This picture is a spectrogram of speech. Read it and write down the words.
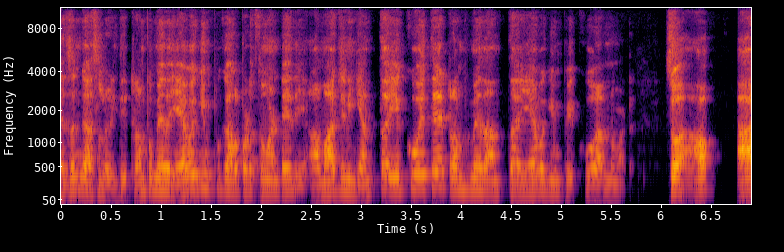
నిజంగా అసలు ఇది ట్రంప్ మీద ఏవగింపు కలపడతాం అంటేది ఆ మార్జిన్ ఎంత ఎక్కువైతే ట్రంప్ మీద అంత ఏవగింపు ఎక్కువ అన్నమాట. సో, ఆ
